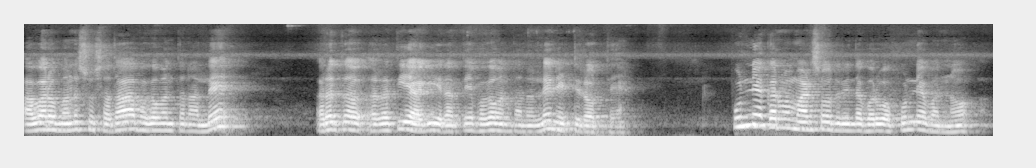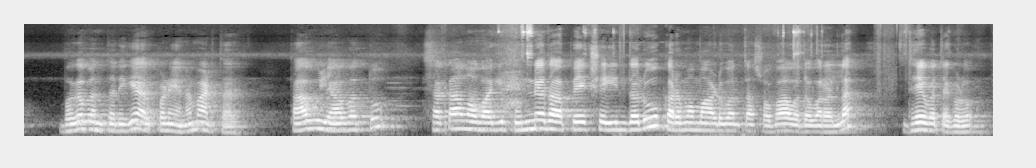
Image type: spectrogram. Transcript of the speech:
ಅವರ ಮನಸ್ಸು ಸದಾ ಭಗವಂತನಲ್ಲೇ ರಥ ರತಿಯಾಗಿ ಇರತ್ತೆ, ಭಗವಂತನಲ್ಲೇ ನೆಟ್ಟಿರುತ್ತೆ. ಪುಣ್ಯಕರ್ಮ ಮಾಡಿಸೋದರಿಂದ ಬರುವ ಪುಣ್ಯವನ್ನು ಭಗವಂತನಿಗೆ ಅರ್ಪಣೆಯನ್ನು ಮಾಡ್ತಾರೆ. ತಾವು ಯಾವತ್ತೂ ಸಕಾಮವಾಗಿ ಪುಣ್ಯದ ಅಪೇಕ್ಷೆಯಿಂದಲೂ ಕರ್ಮ ಮಾಡುವಂಥ ಸ್ವಭಾವದವರಲ್ಲ ದೇವತೆಗಳು.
